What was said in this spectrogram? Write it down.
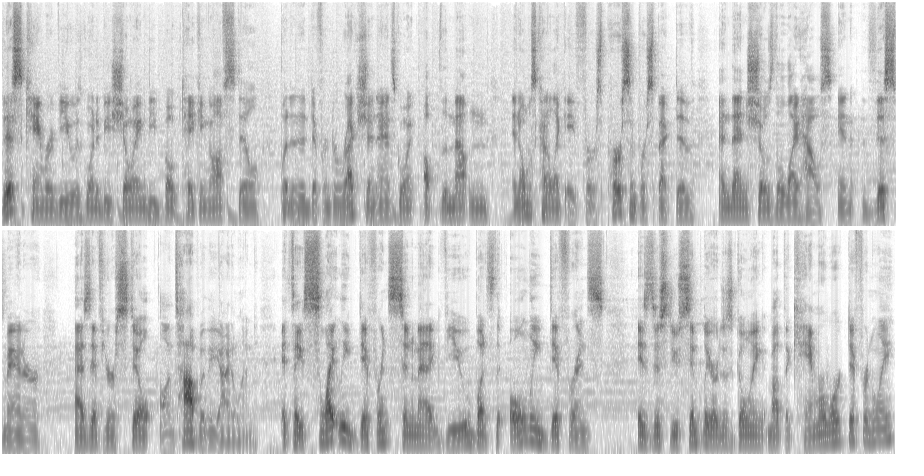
This camera view is going to be showing the boat taking off still, but in a different direction, and it's going up the mountain in almost kind of like a first person perspective, and then shows the lighthouse in this manner as if you're still on top of the island. It's a slightly different cinematic view, but it's the only difference is just you simply are just going about the camera work differently.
